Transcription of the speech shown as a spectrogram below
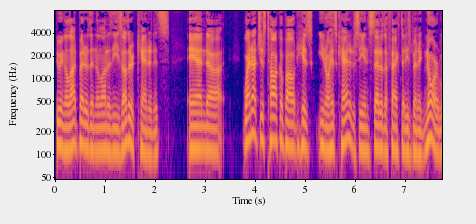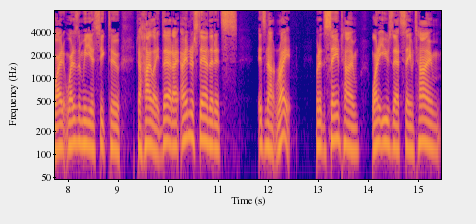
doing a lot better than a lot of these other candidates. And uh, why not just talk about his you know his candidacy instead of the fact that he's been ignored? Why why does the media seek to to highlight that? I, I understand that it's it's not right, but at the same time, why not you use that same time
